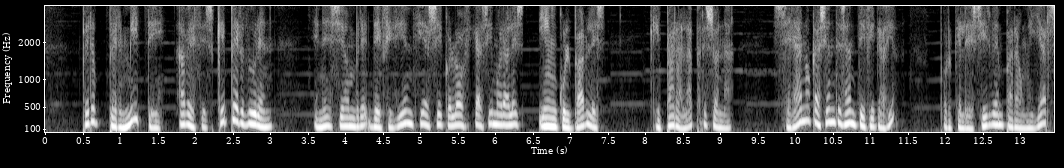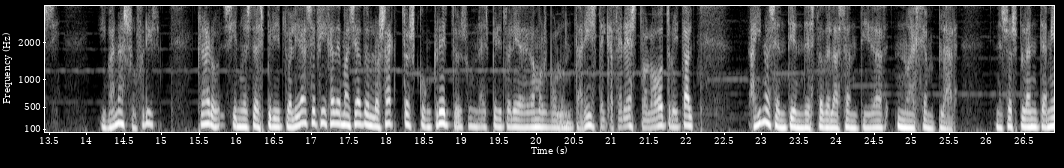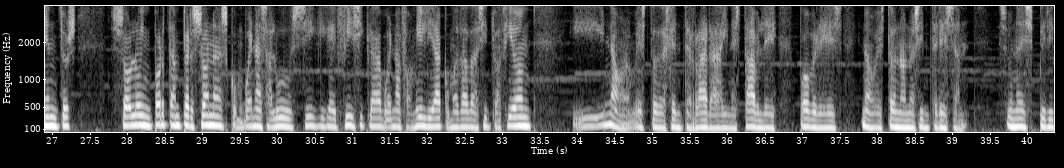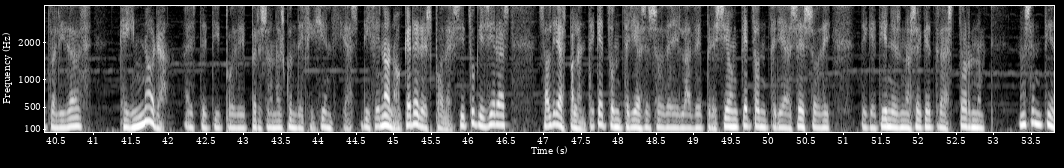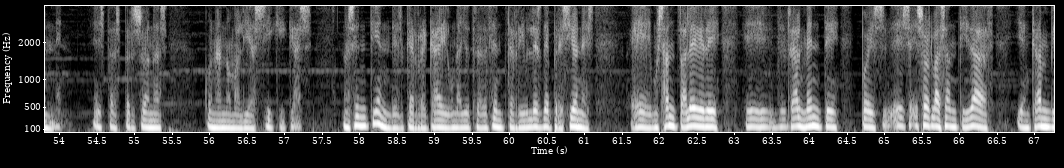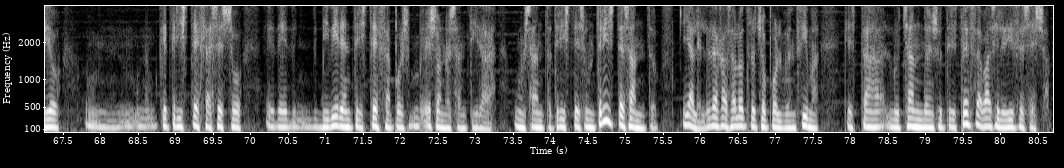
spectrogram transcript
pero permite a veces que perduren en ese hombre deficiencias psicológicas y morales inculpables, que para la persona serán ocasión de santificación, porque le sirven para humillarse y van a sufrir. Claro, si nuestra espiritualidad se fija demasiado en los actos concretos, una espiritualidad, digamos, voluntarista, hay que hacer esto, lo otro y tal, ahí no se entiende esto de la santidad no ejemplar. En esos planteamientos solo importan personas con buena salud psíquica y física, buena familia, acomodada situación. Y no, esto de gente rara, inestable, pobres, no, esto no nos interesa. Es una espiritualidad que ignora a este tipo de personas con deficiencias. Dice, no, no, querer es poder. Si tú quisieras, saldrías para adelante. ¿Qué tontería es eso de la depresión? ¿Qué tontería es eso de, de que tienes no sé qué trastorno? No se entienden estas personas con anomalías psíquicas. No se entiende el que recae una y otra vez en terribles depresiones. Eh, un santo alegre, eh, realmente, pues eso es la santidad. Y en cambio, qué tristeza es eso eh, de vivir en tristeza, pues eso no es santidad. Un santo triste es un triste santo. Y ya le dejas al otro hecho polvo encima, que está luchando en su tristeza, vas y le dices eso.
